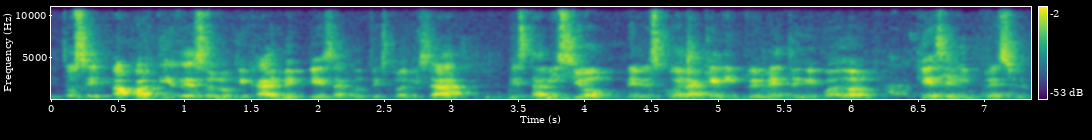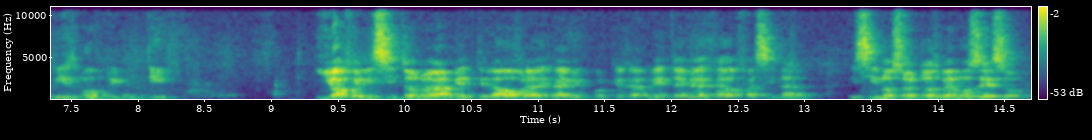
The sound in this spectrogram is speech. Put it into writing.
Entonces, a partir de eso es lo que Jaime empieza a contextualizar esta visión de la escuela que él implementa en Ecuador, que es el impresionismo primitivo. Y yo felicito nuevamente la obra de Jaime porque realmente me ha dejado fascinado. Y si nosotros vemos eso,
